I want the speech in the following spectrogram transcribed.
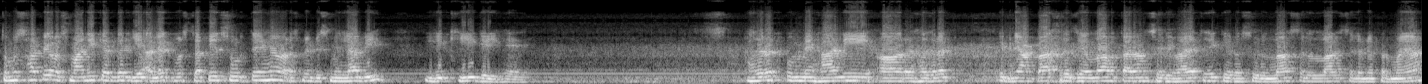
تو مصحف عثمانی کے اندر یہ الگ مستقل صورتیں ہیں اور اس میں بسم اللہ بھی لکھی گئی ہے۔ حضرت ام ہانی اور حضرت ابن عباس رضی اللہ تعالیٰ سے روایت ہے کہ رسول اللہ صلی اللہ علیہ وسلم نے فرمایا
